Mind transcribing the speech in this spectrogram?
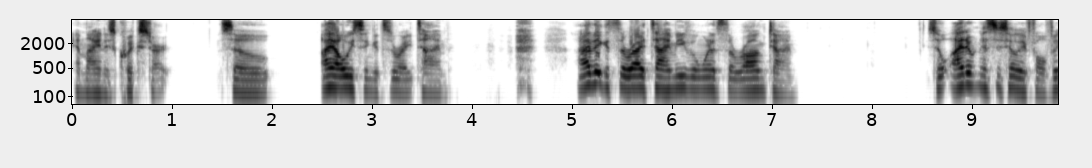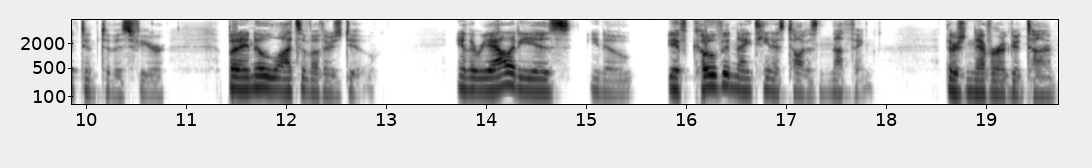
And mine is quick start. So I always think it's the right time. I think it's the right time even when it's the wrong time. So I don't necessarily fall victim to this fear, but I know lots of others do. And the reality is, you know, if COVID 19 has taught us nothing, there's never a good time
